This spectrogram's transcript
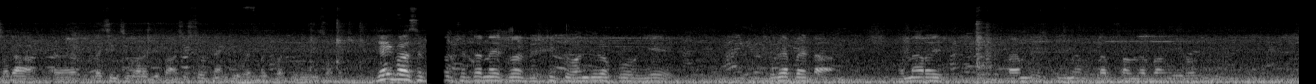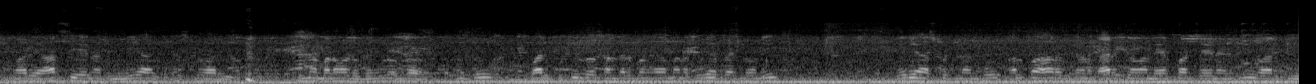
సదా బ్లెస్సింగ్స్ ఇవ్వాలని చెప్పి ఆశిస్తూ thank you very much for giving so much జై బాస్ international district one zero four A Suryapet NRI family scheme club సందర్భంగా ఈరోజు వారి ఆర్సీ అయినటువంటి మియా వెంకటేశ్వర వారి చిన్న మనవాడు బెంగళూరులో ఉంటూ వారి పుట్టినరోజు సందర్భంగా మన సూర్యాపేటలోని ఏరియా హాస్పిటల్ నందు అల్పాహార వితరణ కార్యక్రమాన్ని ఏర్పాటు చేయడానికి వారికి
